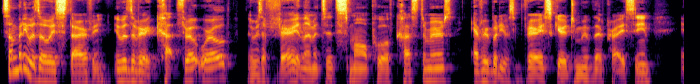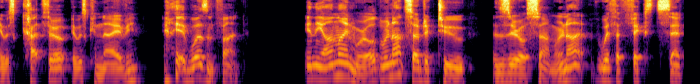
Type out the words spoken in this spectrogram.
Somebody was always starving. It was a very cutthroat world. There was a very limited small pool of customers. Everybody was very scared to move their pricing. It was cutthroat. It was conniving. It wasn't fun. In the online world, we're not subject to zero sum. We're not with a fixed set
